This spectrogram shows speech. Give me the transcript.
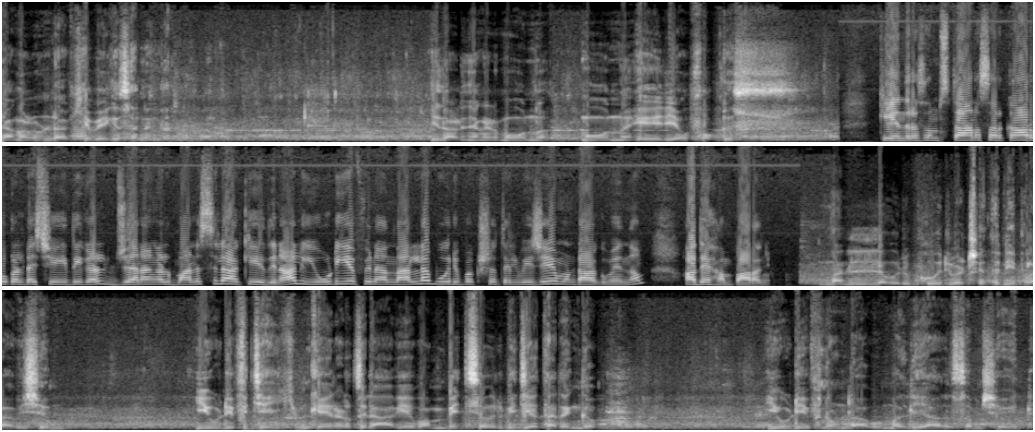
ഞങ്ങളുണ്ടാക്കിയ വികസനങ്ങൾ. ഇതാണ് ഞങ്ങളുടെ മൂന്ന് മൂന്ന് ഏരിയ ഓഫ് ഫോക്കസ് കേന്ദ്ര സംസ്ഥാന സർക്കാരുകളുടെ ചെയ്തികൾ ജനങ്ങൾ മനസ്സിലാക്കിയതിനാൽ യു ഡി എഫിന് നല്ല ഭൂരിപക്ഷത്തിൽ വിജയമുണ്ടാകുമെന്നും അദ്ദേഹം പറഞ്ഞു. നല്ല ഒരു ഭൂരിപക്ഷത്തിന് ഈ പ്രാവശ്യം യു ഡി എഫ് ജയിക്കും. കേരളത്തിലാകെ വമ്പിച്ച ഒരു വിജയ തരംഗം യു ഡി എഫിനുണ്ടാവും അതിൽ യാതൊരു സംശയവുമില്ല.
